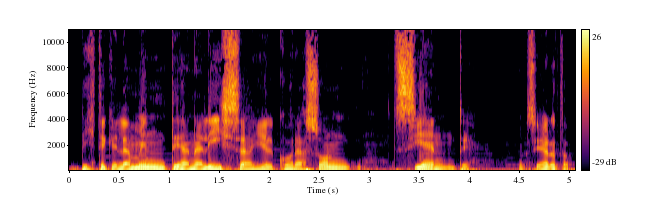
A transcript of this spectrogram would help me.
Viste que la mente analiza y el corazón siente, ¿no es cierto?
